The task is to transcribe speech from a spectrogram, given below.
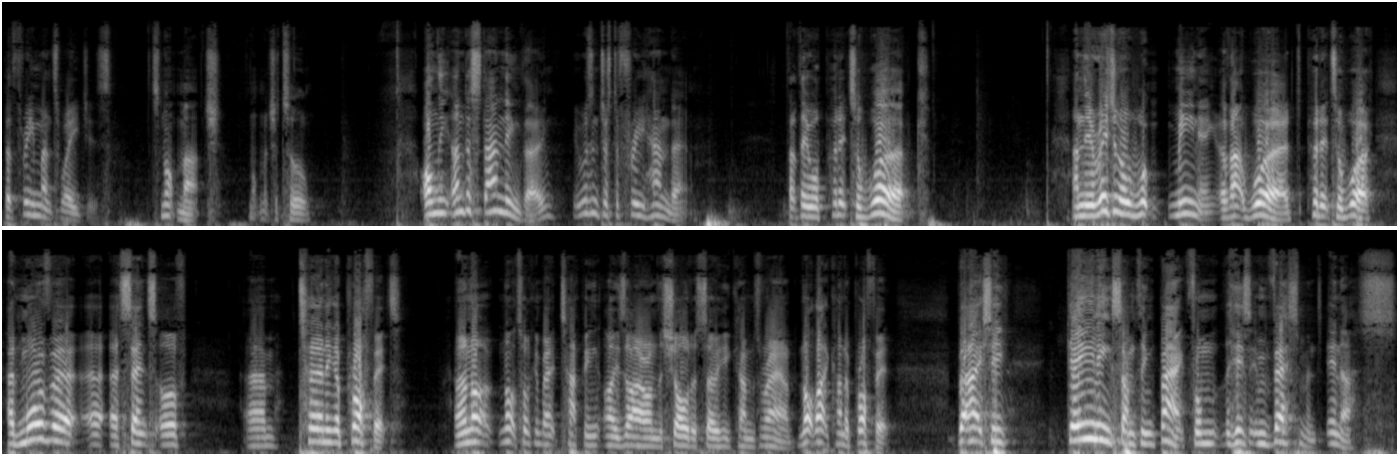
but three months' wages. It's not much, not much at all. On the understanding, though, it wasn't just a free handout, that they will put it to work and the original w- meaning of that word, put it to work, had more of a, a, a sense of um, turning a profit. And I'm not, not talking about tapping Isaiah on the shoulder so he comes round. Not that kind of profit. But actually gaining something back from his investment in us.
